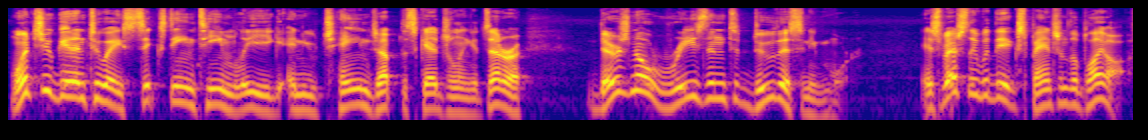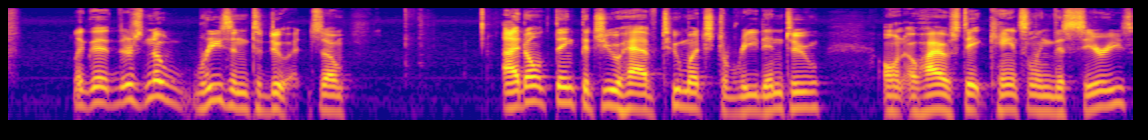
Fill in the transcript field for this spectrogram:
Once you get into a 16 team league and you change up the scheduling, etc., there's no reason to do this anymore, especially with the expansion of the playoff. Like, there's no reason to do it. So, I don't think that you have too much to read into on Ohio State canceling this series,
